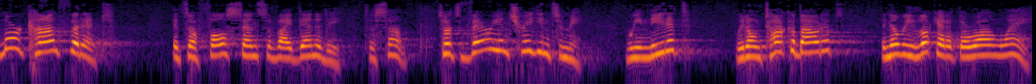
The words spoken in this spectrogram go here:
more confident. It's a false sense of identity to some. So it's very intriguing to me. We need it, we don't talk about it, and then we look at it the wrong way.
